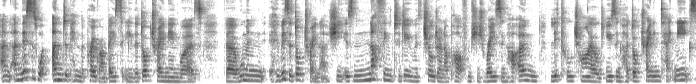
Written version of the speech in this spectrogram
And, and this is what underpinned the program. Basically, the dog training was the woman who is a dog trainer, she is nothing to do with children apart from she's raising her own little child using her dog training techniques,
